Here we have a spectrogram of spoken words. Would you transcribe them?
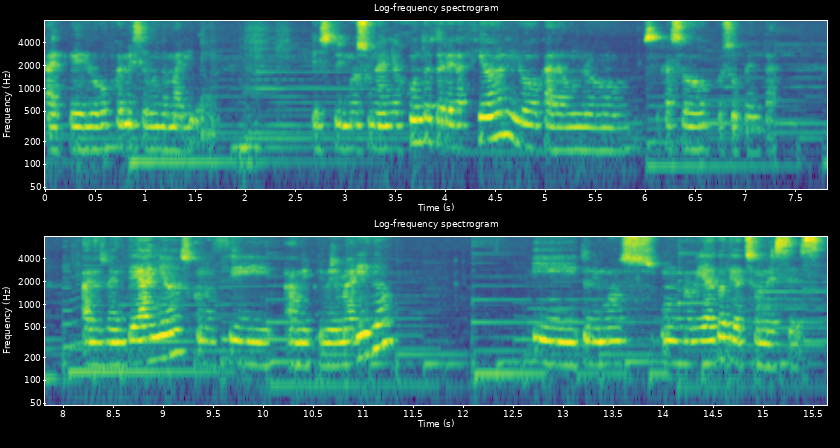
al que luego fue mi segundo marido. Estuvimos un año juntos de relación y luego cada uno se casó por su cuenta. A los 20 años conocí a mi primer marido y tuvimos un noviazgo de 8 meses.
